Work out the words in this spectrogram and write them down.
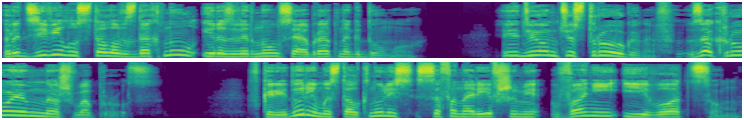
Радзивилл устало вздохнул и развернулся обратно к дому. «Идемте, Строганов, закроем наш вопрос». В коридоре мы столкнулись с офонаревшими Ваней и его отцом.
